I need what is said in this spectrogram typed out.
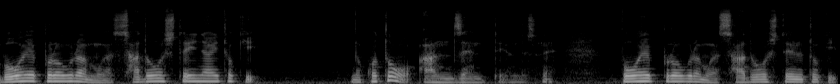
防衛プログラムが作動していない時のことを安全っていうんですね。防衛プログラムが作動している時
